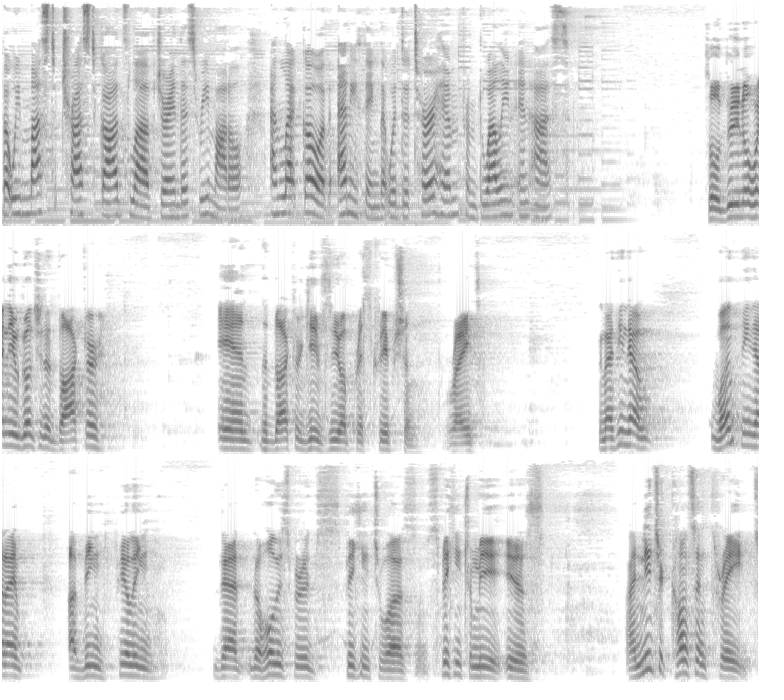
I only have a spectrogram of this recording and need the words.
but we must trust God's love during this remodel and let go of anything that would deter Him from dwelling in us. So, do you know when you go to the doctor and the doctor gives you a prescription, right? And I think that one thing that I've, I've been feeling that the Holy Spirit speaking to us, speaking to me is I need to concentrate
